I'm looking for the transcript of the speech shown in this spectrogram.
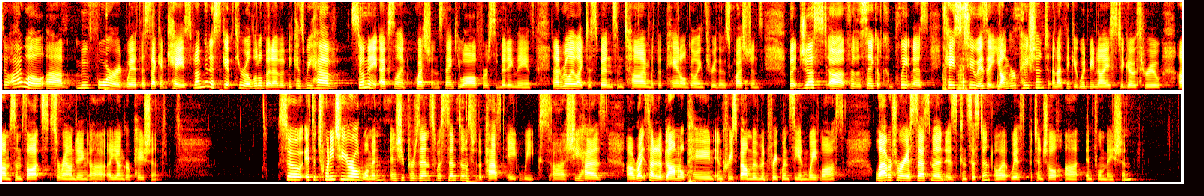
So I will uh, move forward with a second case, but I'm going to skip through a little bit of it because we have so many excellent questions. Thank you all for submitting these, and I'd really like to spend some time with the panel going through those questions. But just uh, for the sake of completeness, case two is a younger patient, and I think it would be nice to go through um, some thoughts surrounding uh, a younger patient. So it's a 22 year old woman, and she presents with symptoms for the past eight weeks. Uh, she has uh, right sided abdominal pain, increased bowel movement frequency, and weight loss. Laboratory assessment is consistent with potential uh, inflammation.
